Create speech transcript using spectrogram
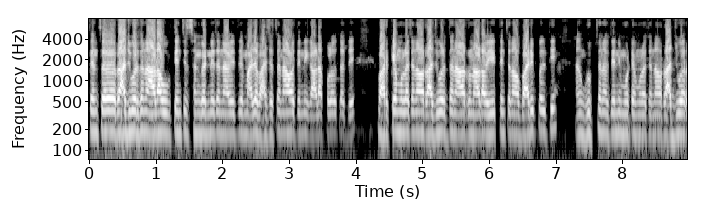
त्यांचं राजवर्धन आडाव त्यांच्या संघटनेचं नाव आहे ते माझ्या भाषेचं नाव त्यांनी गाडा पळवतात ते. बारक्या मुलाचं नाव राजवर्धन अरुण आडाव हे त्यांचं नाव बारी पळते आणि ग्रुपचं नाव त्यांनी मोठ्या मुलाचं नाव राजवर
